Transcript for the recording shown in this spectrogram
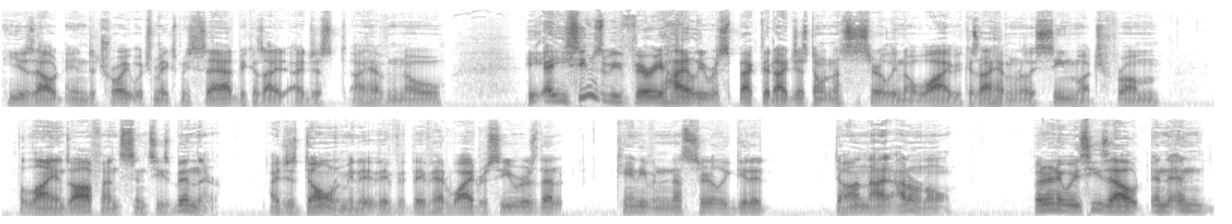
he is out in Detroit, which makes me sad because I, I just I have no. He he seems to be very highly respected. I just don't necessarily know why because I haven't really seen much from the Lions' offense since he's been there. I just don't. I mean, they, they've they've had wide receivers that can't even necessarily get it done. I I don't know. But anyways, he's out, and and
